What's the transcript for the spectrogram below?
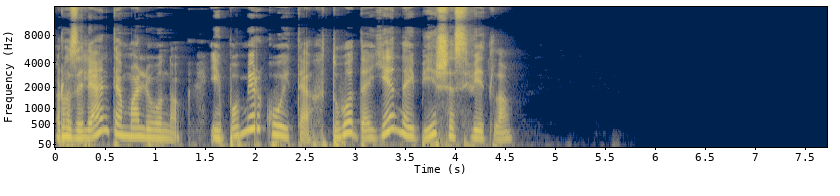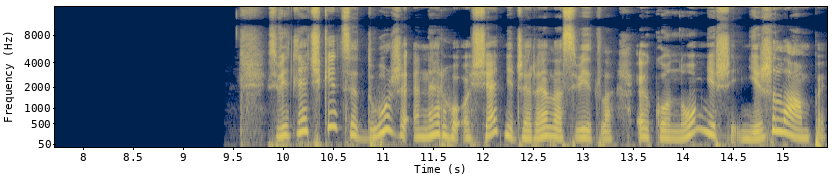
Розгляньте малюнок і поміркуйте, хто дає найбільше світла. Світлячки це дуже енергоощадні джерела світла, економніші, ніж лампи,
